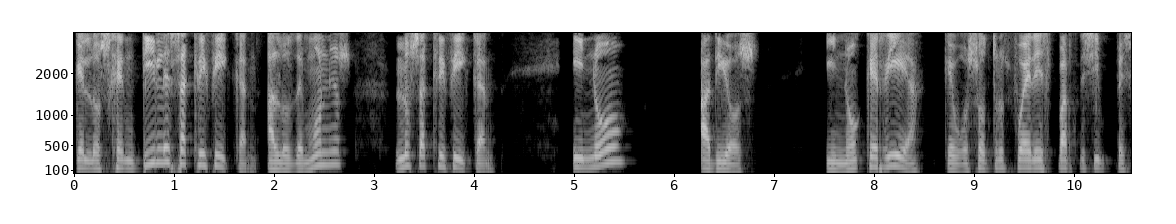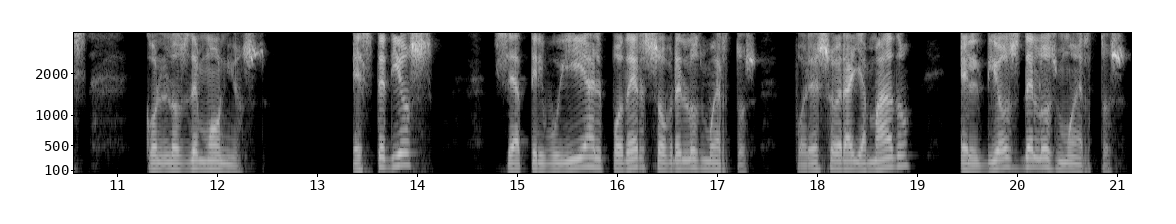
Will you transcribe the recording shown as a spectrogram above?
que los gentiles sacrifican a los demonios, los sacrifican, y no a Dios, y no querría que vosotros fuereis partícipes con los demonios. Este Dios se atribuía el poder sobre los muertos, por eso era llamado el Dios de los muertos.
